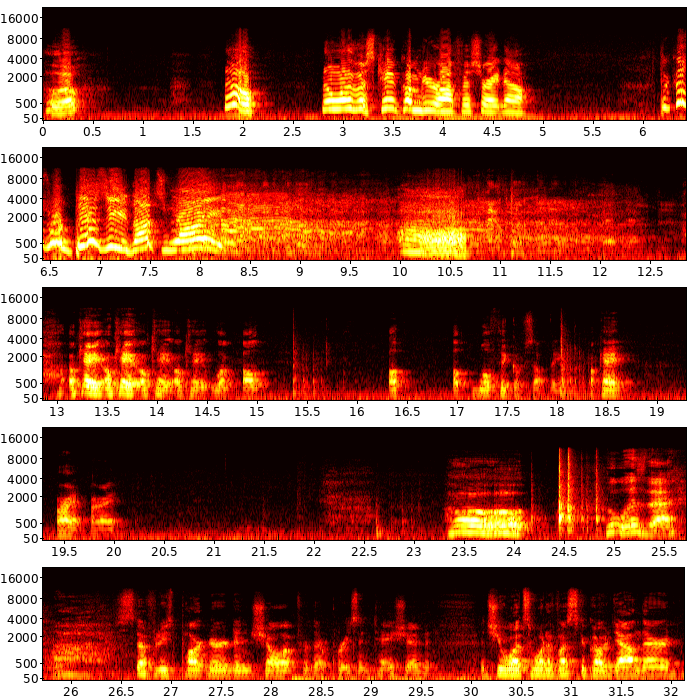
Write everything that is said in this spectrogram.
Hello? No. No one of us can't come to your office right now. Because we're busy, that's why. oh. Okay, okay, okay, okay. Look, I'll, I'll, I'll, we'll think of something. Okay. All right, all right. Oh. Who was that? Stephanie's partner didn't show up for their presentation, and she wants one of us to go down there and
